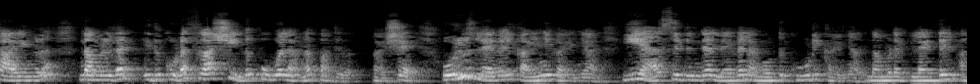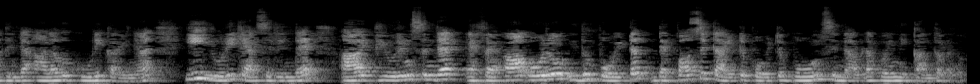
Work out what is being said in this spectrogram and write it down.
കാര്യങ്ങൾ നമ്മളുടെ ഇത് കൂടെ ഫ്ലഷ് ചെയ്ത് പോവലാണ് പതിവ്. പക്ഷേ ഒരു ലെവൽ കഴിഞ്ഞു കഴിഞ്ഞാൽ ഈ ആസിഡിന്റെ ലെവൽ അങ്ങോട്ട് കൂടിക്കഴിഞ്ഞാൽ നമ്മുടെ ബ്ലഡിൽ അതിന്റെ അളവ് കൂടിക്കഴിഞ്ഞാൽ ഈ യൂറിക് ആസിഡിന്റെ ആ പ്യൂരിൻസിന്റെ എഫ- ആ ഓരോ ഇതും പോയിട്ട് ഡെപ്പോസിറ്റ് ആയിട്ട് പോയിട്ട് ബോൺസിന്റെ അവിടെ പോയി നിൽക്കാൻ തുടങ്ങും.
